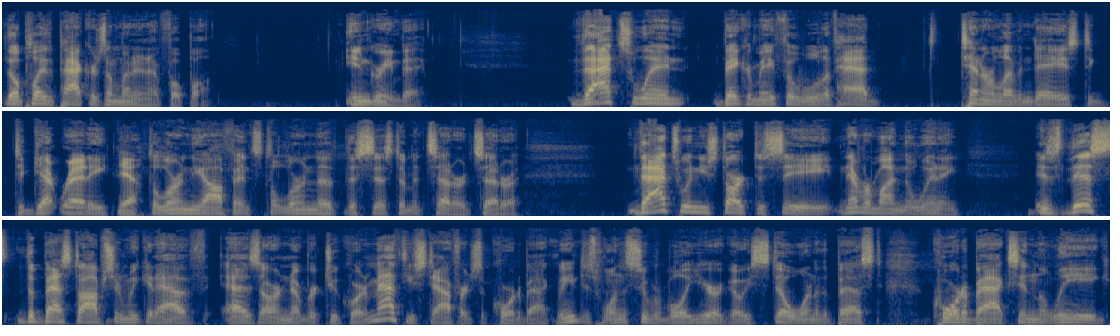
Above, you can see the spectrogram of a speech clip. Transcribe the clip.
They'll play the Packers on Monday Night Football in Green Bay. That's when Baker Mayfield will have had 10 or 11 days to, to get ready, Yeah. to learn the offense, to learn the, the system, et cetera, et cetera. That's when you start to see, never mind the winning, is this the best option we could have as our number two quarterback? Matthew Stafford's the quarterback. I mean, he just won the Super Bowl a year ago. He's still one of the best quarterbacks in the league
